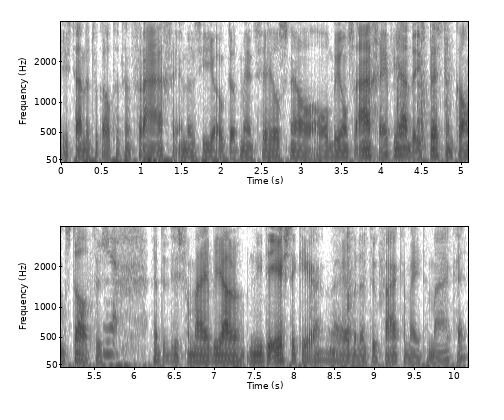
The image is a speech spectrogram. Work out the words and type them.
is daar natuurlijk altijd een vraag. En dan zie je ook dat mensen heel snel al bij ons aangeven, ja, er is best een kans dat. Dus Ja. dit is voor mij bij jou niet de eerste keer. Wij hebben er natuurlijk vaker mee te maken.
